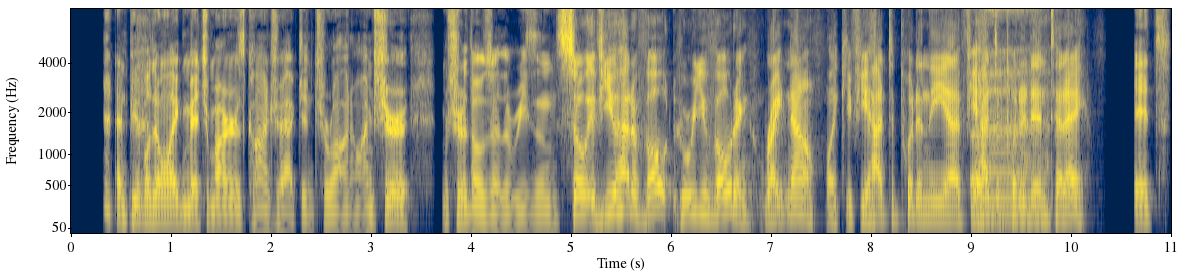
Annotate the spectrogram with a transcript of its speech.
and people don't like Mitch Marner's contract in Toronto. I'm sure. I'm sure those are the reasons. So, if you had a vote, who are you voting right now? Like, if you had to put in the, uh, if you had to put it in uh, today, it's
